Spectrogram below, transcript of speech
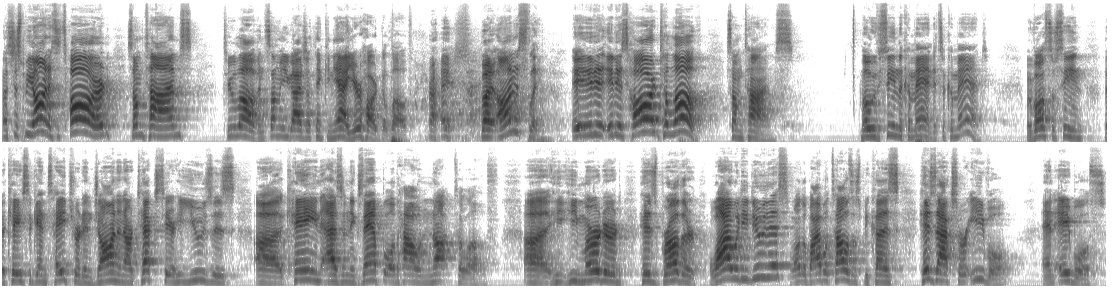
Let's just be honest. It's hard sometimes to love. And some of you guys are thinking, yeah, you're hard to love, right? But honestly, it, it, is hard to love sometimes. But we've seen the command. It's a command. We've also seen the case against hatred. And John, in our text here, he uses uh, Cain as an example of how not to love. Uh, he, he murdered his brother. Why would he do this? Well, the Bible tells us because his acts were evil and Abel's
